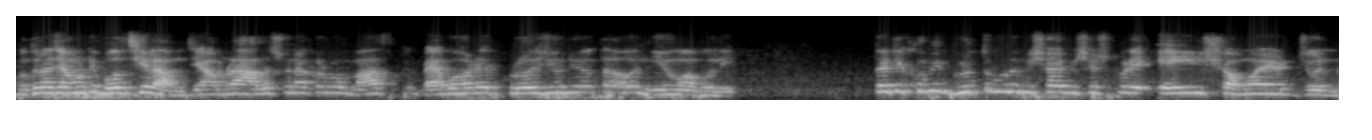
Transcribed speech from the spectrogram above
বন্ধুরা, যেমনটি বলছিলাম যে আমরা আলোচনা করব মাস্ক ব্যবহারের প্রয়োজনীয়তা ও নিয়মাবলী। তো এটি খুবই গুরুত্বপূর্ণ বিষয়, বিশেষ করে এই সময়ের জন্য।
